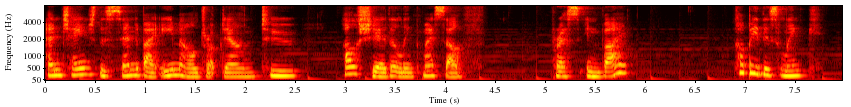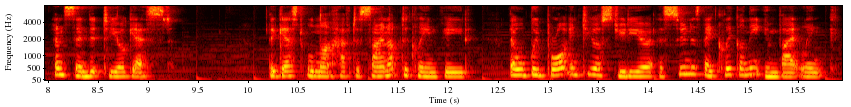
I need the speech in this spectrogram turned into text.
and change the Send by Email dropdown to I'll share the link myself. Press Invite, copy this link and send it to your guest. The guest will not have to sign up to CleanFeed. They will be brought into your studio as soon as they click on the invite link.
